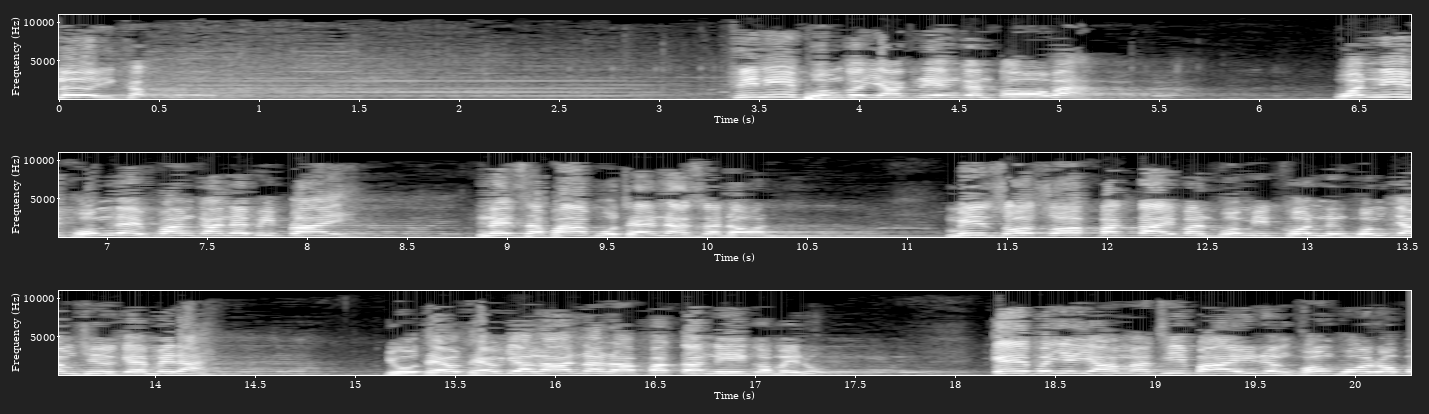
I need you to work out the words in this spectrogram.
เลยครับ ทีนี้ผมก็อยากเรียนกันต่อว่า วันนี้ผมได้ฟังการอภิปรายในสภาผู้แทนราษฎร มีสสปากใต้บ้านผมมีคนหนึ่งผมจำชื่อแกไม่ได้ อยู่แถวแถวยาลานาราปัตตานีก็ไม่รู้ แกพยายามอธิบายเรื่องของพรบ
